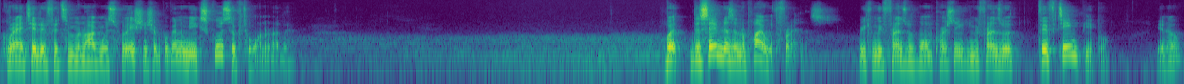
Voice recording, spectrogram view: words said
Granted, if it's a monogamous relationship, we're going to be exclusive to one another. But the same doesn't apply with friends. You can be friends with one person, you can be friends with 15 people. You know,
